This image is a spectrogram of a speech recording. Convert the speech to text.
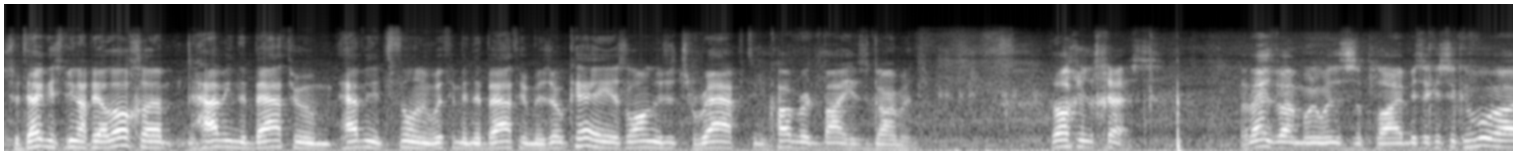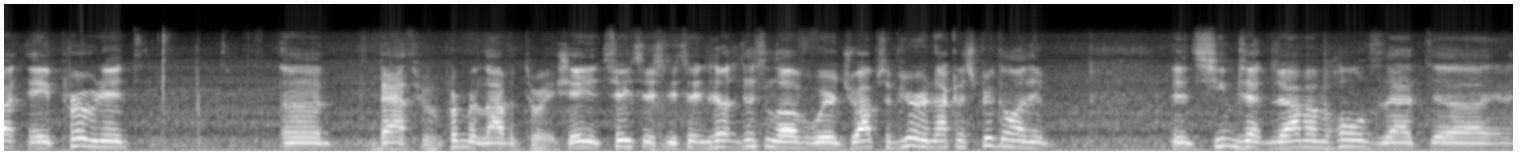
So Tegas being alocha, having the bathroom, having the tefillin with him in the bathroom is okay as long as it's wrapped and covered by his garment. When this is applied, a permanent uh, bathroom, permanent lavatory. Shane doesn't love where drops of urine are not going to sprinkle on him. And it seems that the Rambam holds that uh,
